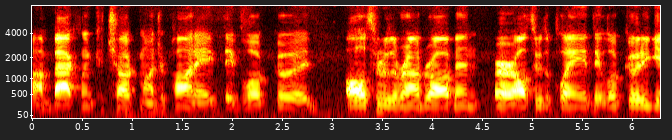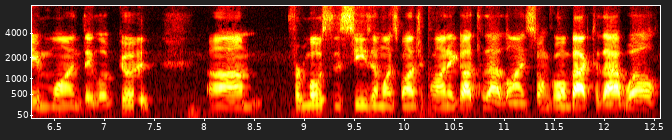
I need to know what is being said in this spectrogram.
um, Backlund, Tkachuk, Mangiapane. They've looked good all through the round robin or all through the play. They look good in game one. They look good um, for most of the season once Mangiapane got to that line. So I'm going back to that well.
